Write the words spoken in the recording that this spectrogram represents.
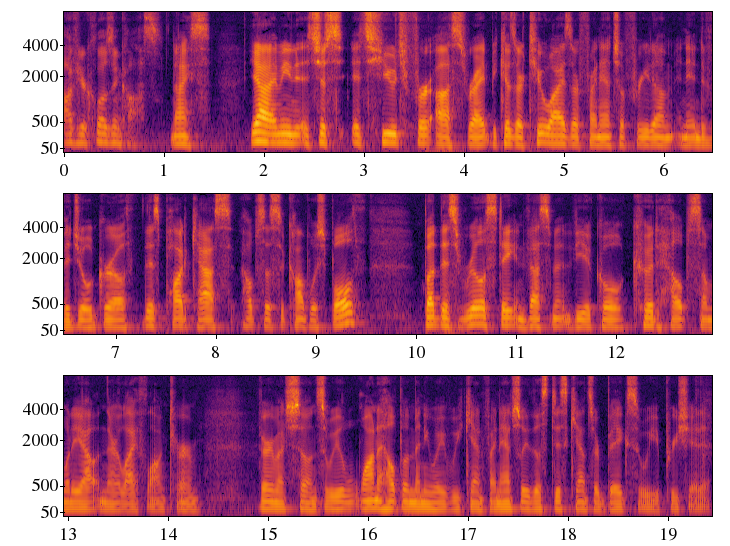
of your closing costs. Nice. Yeah, I mean, it's just it's huge for us, right? Because our two Y's are financial freedom and individual growth. This podcast helps us accomplish both, but this real estate investment vehicle could help somebody out in their life long term, very much so. And so we want to help them any way we can financially. Those discounts are big, so we appreciate it.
